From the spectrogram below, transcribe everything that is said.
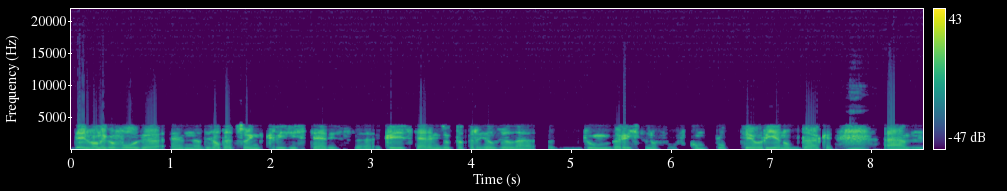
een van de gevolgen, en dat is altijd zo in crisistijden, is, eh, crisistijden is ook dat er heel veel eh, doemberichten of, of complottheorieën opduiken. Ehm,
